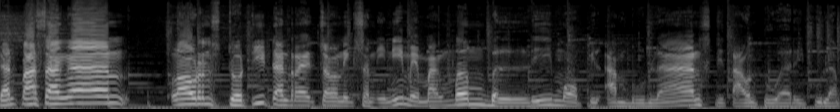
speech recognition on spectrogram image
Dan pasangan Lawrence Dodi dan Rachel Nixon ini memang membeli mobil ambulans di tahun 2018.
